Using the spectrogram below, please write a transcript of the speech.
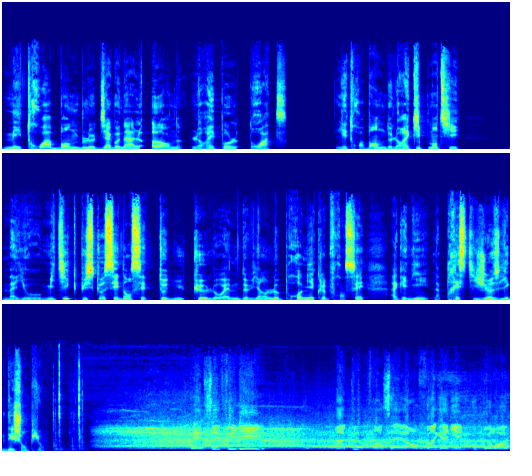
mais trois bandes bleues diagonales ornent leur épaule droite. Les trois bandes de leur équipementier. Maillot mythique puisque c'est dans cette tenue que l'OM devient le premier club français à gagner la prestigieuse Ligue des Champions. Et c'est fini Un club français a enfin gagné une Coupe d'Europe.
